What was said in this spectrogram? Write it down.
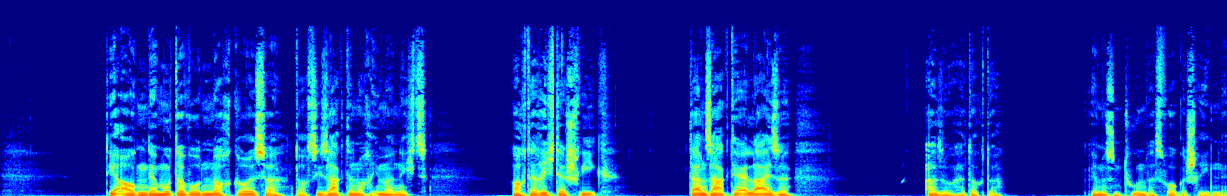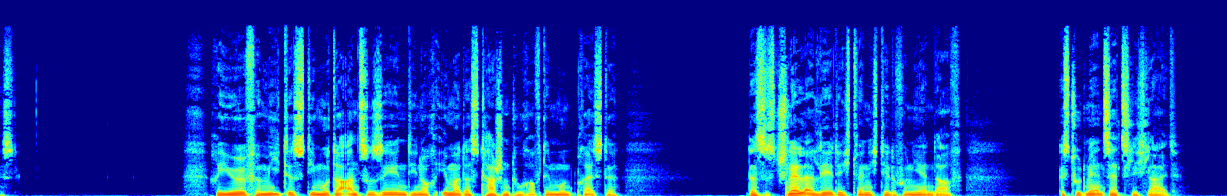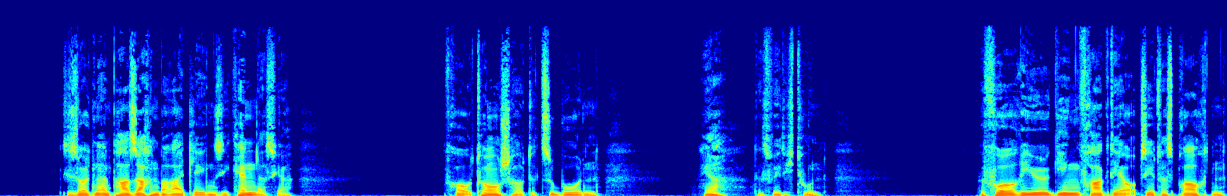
Die Augen der Mutter wurden noch größer, doch sie sagte noch immer nichts. Auch der Richter schwieg, dann sagte er leise Also, Herr Doktor, wir müssen tun, was vorgeschrieben ist. Rieu vermied es, die Mutter anzusehen, die noch immer das Taschentuch auf den Mund presste. Das ist schnell erledigt, wenn ich telefonieren darf. Es tut mir entsetzlich leid. Sie sollten ein paar Sachen bereitlegen, Sie kennen das ja. Frau Auton schaute zu Boden. Ja, das werde ich tun. Bevor Rieu ging, fragte er, ob sie etwas brauchten.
